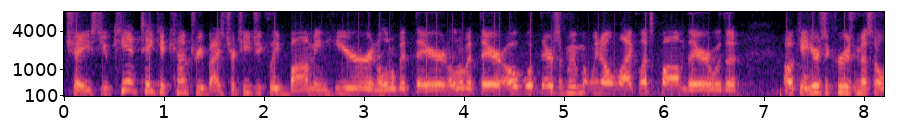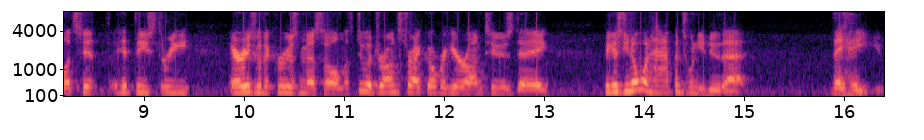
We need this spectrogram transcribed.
Chase, you can't take a country by strategically bombing here and a little bit there and a little bit there. Oh, whoop, there's a movement we don't like. Let's bomb there with a okay, here's a cruise missile. Let's hit hit these three areas with a cruise missile. And let's do a drone strike over here on Tuesday. Because you know what happens when you do that? They hate you.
